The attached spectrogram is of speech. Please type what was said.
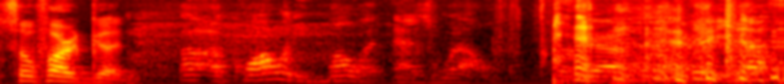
so far good. Uh, a quality mullet as well. Yeah.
